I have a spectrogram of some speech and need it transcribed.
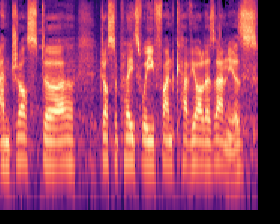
and just uh, just a place where you find caviar lasagnas.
